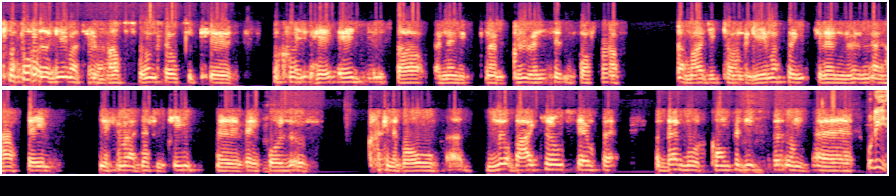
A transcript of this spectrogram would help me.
I thought was a game of two halves. I Celtic uh, were quite he- edgy at the start and then they kind of grew into it in the first half. That magic turned the game, I think, and then at half time they came out a different team, uh, very positive, cracking the ball, uh, not back to themselves, but a bit more confidence about them. Uh, What do you,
